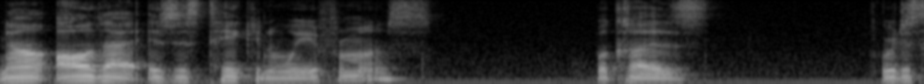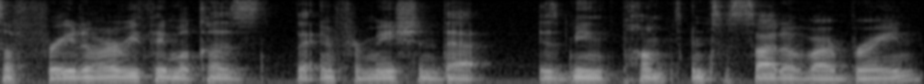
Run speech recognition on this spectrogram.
Now all that is just taken away from us because we're just afraid of everything because the information that is being pumped into side of our brain.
